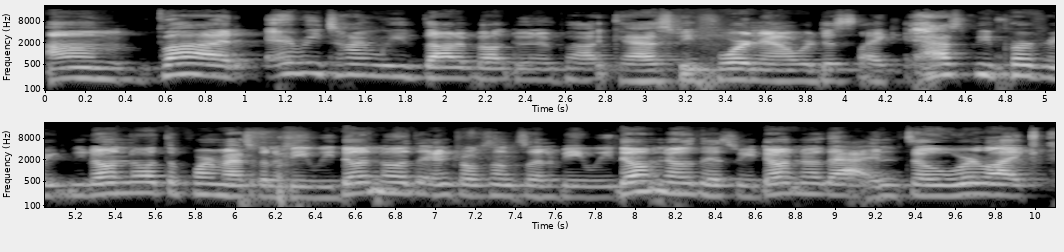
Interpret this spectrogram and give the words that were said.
Um, but every time we've thought about doing a podcast before now, we're just like, it has to be perfect. We don't know what the format's gonna be. We don't know what the intro song's gonna be. We don't know this, we don't know that. And so we're like,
